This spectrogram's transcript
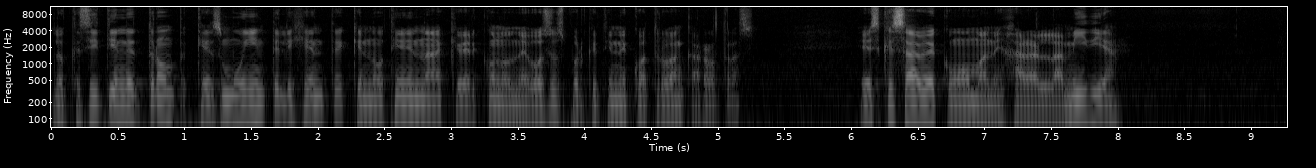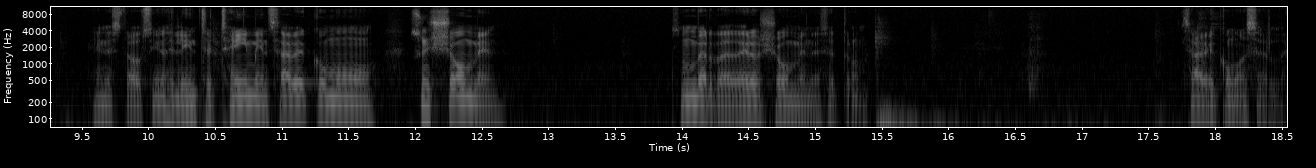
Lo que sí tiene Trump, que es muy inteligente, que no tiene nada que ver con los negocios porque tiene cuatro bancarrotas, es que sabe cómo manejar a la media en Estados Unidos, el entertainment, sabe cómo... Es un showman. Es un verdadero showman ese Trump. Sabe cómo hacerle.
